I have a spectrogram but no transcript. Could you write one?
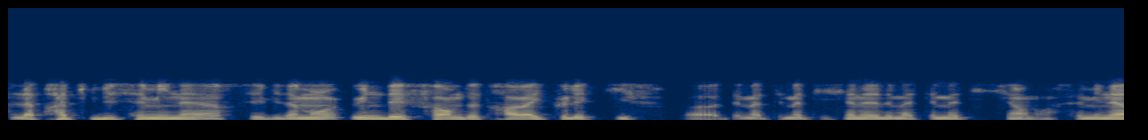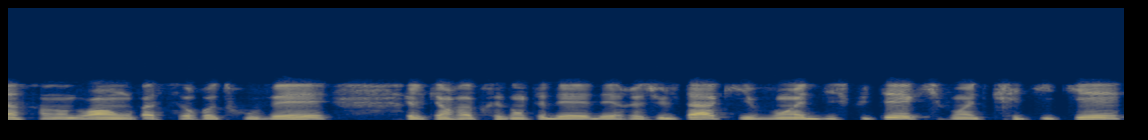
La pratique du séminaire, c'est évidemment une des formes de travail collectif des mathématiciennes et des mathématiciens. Donc le séminaire, c'est un endroit où on va se retrouver, quelqu'un va présenter des, des, résultats qui vont être discutés, qui vont être critiqués.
